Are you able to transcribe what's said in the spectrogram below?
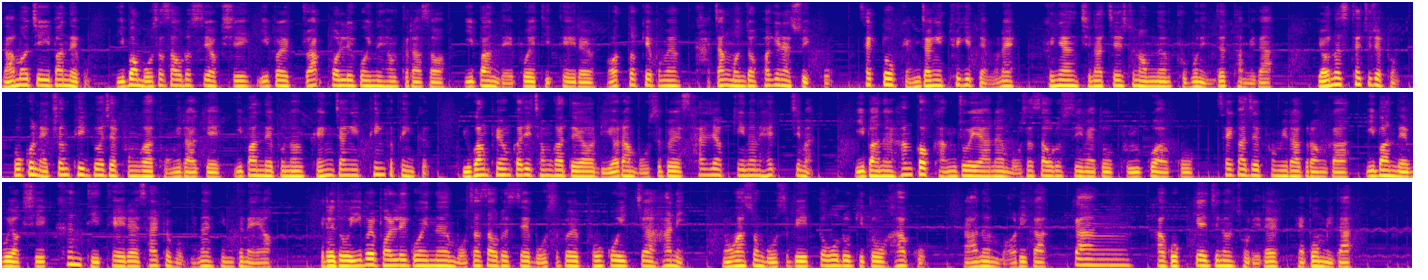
나머지 입안 내부, 이번 모사사우루스 역시 입을 쫙 벌리고 있는 형태라서 입안 내부의 디테일을 어떻게 보면 가장 먼저 확인할 수 있고 색도 굉장히 튀기 때문에 그냥 지나칠 수는 없는 부분인 듯 합니다. 여느 스태츄 제품 혹은 액션 피규어 제품과 동일하게 입안 내부는 굉장히 핑크핑크, 유광 표현까지 첨가되어 리얼한 모습을 살렸기는 했지만 입안을 한껏 강조해야 하는 모사사우루스임에도 불구하고 세가 제품이라 그런가 입안 내부 역시 큰 디테일을 살펴보기는 힘드네요. 그래도 입을 벌리고 있는 모사사우루스의 모습을 보고 있자 하니 영화 속 모습이 떠오르기도 하고 라는 머리가 깡 하고 깨지는 소리를 해봅니다.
